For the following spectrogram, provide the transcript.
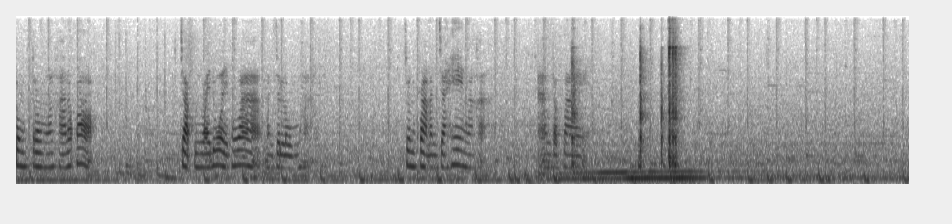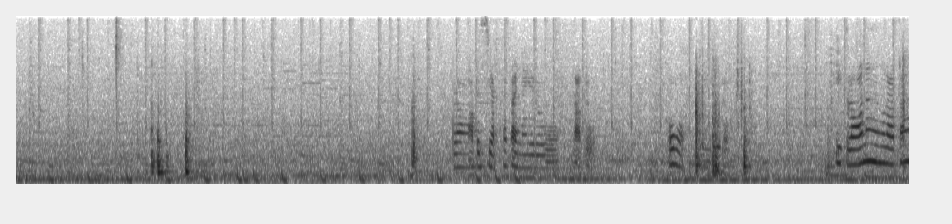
ตรงๆนะคะ แล้วก็จับมันไว้ด้วย เพราะว่ามันจะล้มค่ะ จนกว่ามันจะแห้งแล้วค่ะอันต่อไป ไปเสียบเข้าไปในรูหลอดดูโอ้นี่ดูอีกล้อหนึ่งเราต้อง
